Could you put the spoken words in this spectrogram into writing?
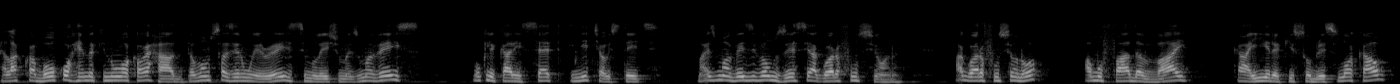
ela acabou ocorrendo aqui no local errado. Então vamos fazer um Erase Simulation mais uma vez. Vou clicar em Set Initial States mais uma vez e vamos ver se agora funciona. Agora funcionou, a almofada vai cair aqui sobre esse local,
